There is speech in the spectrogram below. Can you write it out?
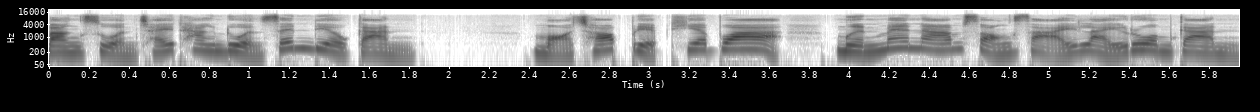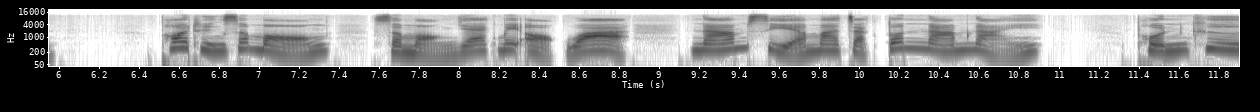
บางส่วนใช้ทางด่วนเส้นเดียวกัน หมอชอบเปรียบเทียบว่าเหมือนแม่น้ำสองสายไหลรวมกัน พอถึงสมอง สมองแยกไม่ออกว่า น้ำเสียมาจากต้นน้ำไหน ผลคือ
